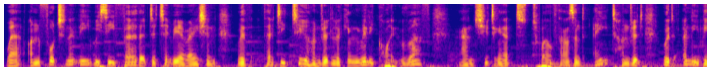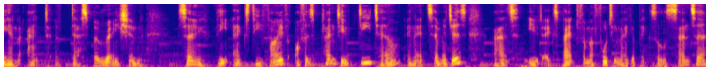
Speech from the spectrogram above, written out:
where unfortunately we see further deterioration with 3200 looking really quite rough, and shooting at 12800 would only be an act of desperation. So the X-T5 offers plenty of detail in its images, as you'd expect from a 40 megapixel sensor,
